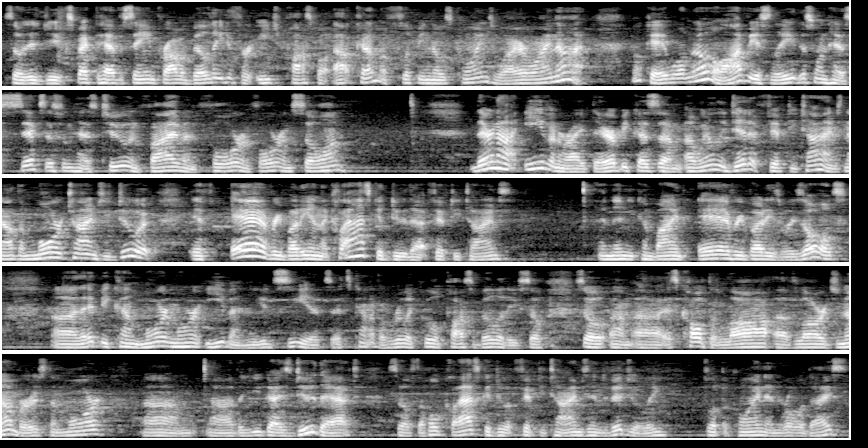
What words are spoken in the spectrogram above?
So did you expect to have the same probability for each possible outcome of flipping those coins? Why or why not? Okay, well no, obviously this one has 6, this one has 2 and 5 and 4 and 4 and so on they're not even right there because um, uh, we only did it 50 times. Now, the more times you do it, if everybody in the class could do that 50 times, and then you combined everybody's results, uh, they become more and more even. You'd see it's it's kind of a really cool possibility. So so um, uh, it's called the law of large numbers. The more um, uh, that you guys do that, so if the whole class could do it 50 times individually, flip a coin and roll a dice,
